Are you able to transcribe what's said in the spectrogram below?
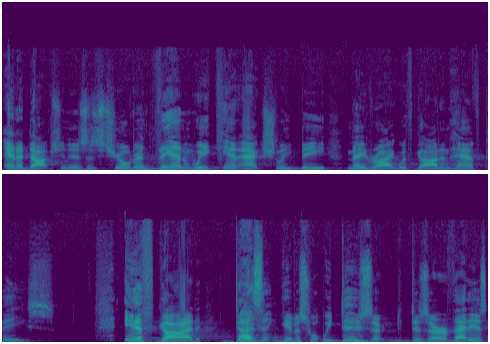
and adoption as His children, then we can actually be made right with God and have peace. If God doesn't give us what we do deserve, that is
